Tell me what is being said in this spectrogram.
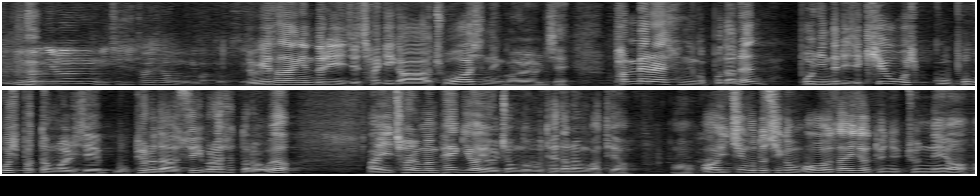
이런, 이런 리치지탄 샵은 우리밖에 없어요. 여기 사장님들이 이제 자기가 좋아하시는 걸 이제 판매를 할 수 있는 것보다는 본인들이 이제 키우고 싶고 보고 싶었던 걸 이제 목표로 다 수입을 하셨더라고요. 아 이 젊은 패기와 열정 너무 대단한 것 같아요. 어, 아, 이 친구도 지금 어 사이즈가 좋- 좋네요.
